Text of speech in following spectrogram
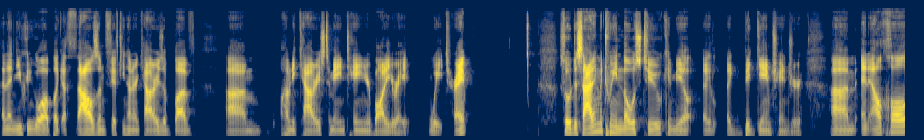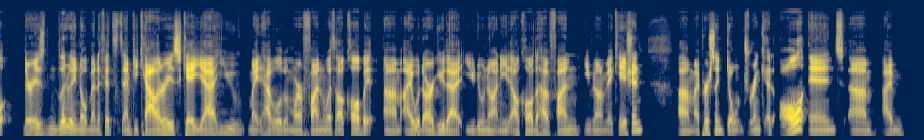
And then you can go up like a thousand, fifteen hundred calories above um, how many calories to maintain your body rate weight, right? So deciding between those two can be a, a, a big game changer. Um, and alcohol, there is literally no benefits. It's empty calories. Okay, yeah, you might have a little bit more fun with alcohol, but um, I would argue that you do not need alcohol to have fun, even on vacation. Um, I personally don't drink at all, and um, I'm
